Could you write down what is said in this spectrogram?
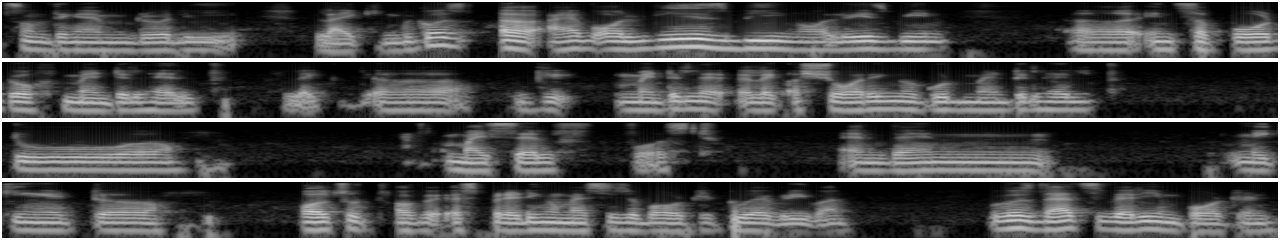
something i'm really liking. Because uh, i have always been always been uh, in support of mental health. Like uh, mental like assuring a good mental health to uh, myself first and then making it uh, also spreading a message about it to everyone. Because that's very important.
